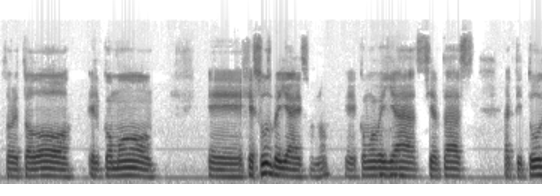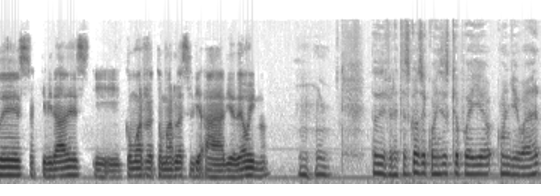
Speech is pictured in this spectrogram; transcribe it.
sobre todo, el cómo eh, Jesús veía eso, ¿no? Eh, cómo veía ciertas actitudes, actividades y cómo retomarlas el día- a día de hoy, ¿no? Las diferentes consecuencias que puede lle- conllevar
